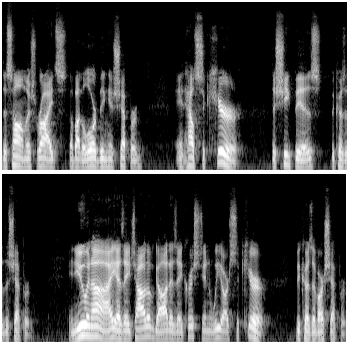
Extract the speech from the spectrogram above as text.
the psalmist, writes about the Lord being his shepherd and how secure the sheep is because of the shepherd. And you and I, as a child of God, as a Christian, we are secure because of our shepherd.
